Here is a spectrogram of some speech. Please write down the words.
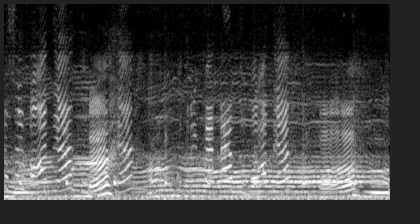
kesel banget ya. Hah? Ya. Putri Pena tuh banget ya. Heeh.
